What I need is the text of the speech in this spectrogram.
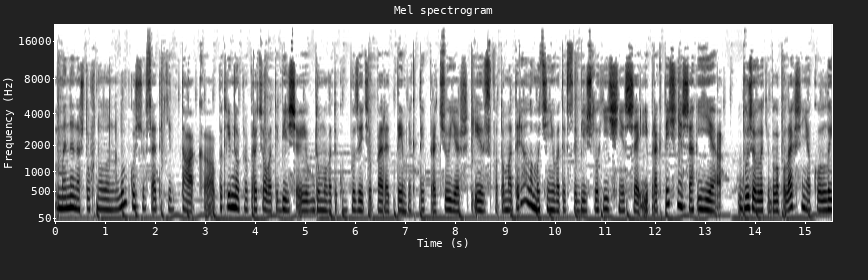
мене наштовхнуло на думку, що все-таки так е, потрібно пропрацьовувати більше і обдумувати композицію перед тим, як ти працюєш із фотоматеріалом, оцінювати все більш логічніше і практичніше. І Дуже велике було полегшення, коли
